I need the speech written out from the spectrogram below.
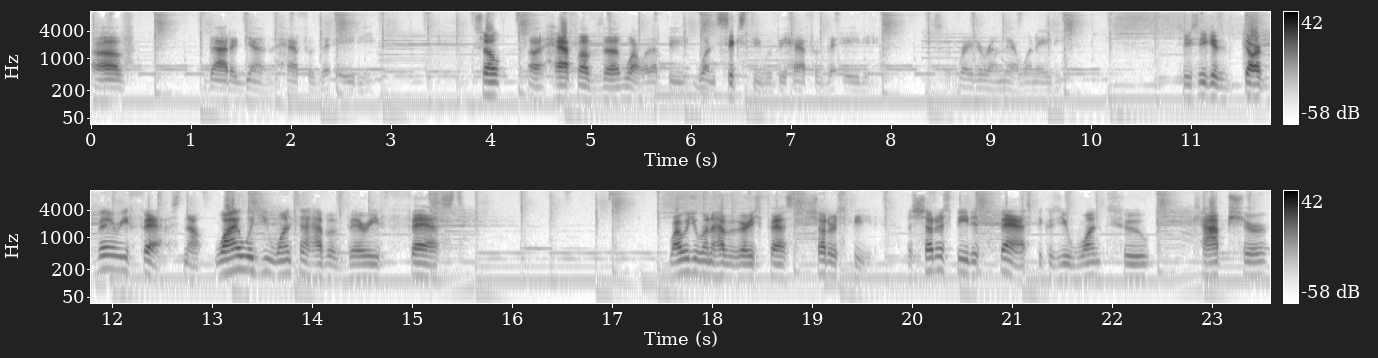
of that again, half of the 80. So uh, half of the, well, that'd be 160 would be half of the 80. So right around there, 180. So you see it gets dark very fast. Now, why would you want to have a very fast, why would you want to have a very fast shutter speed? A shutter speed is fast because you want to capture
